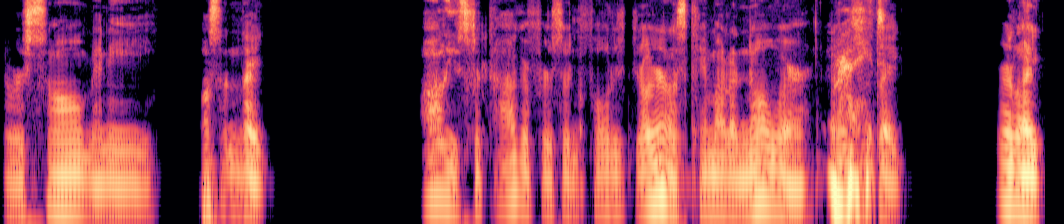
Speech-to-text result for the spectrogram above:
there were so many, all of a sudden, like all these photographers and photojournalists came out of nowhere. And it's Right. like, we're like,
